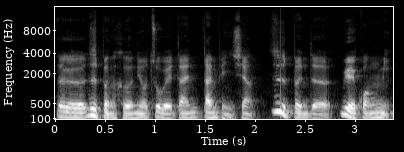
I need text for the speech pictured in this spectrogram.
那个日本和牛作为单单品项，日本的月光米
